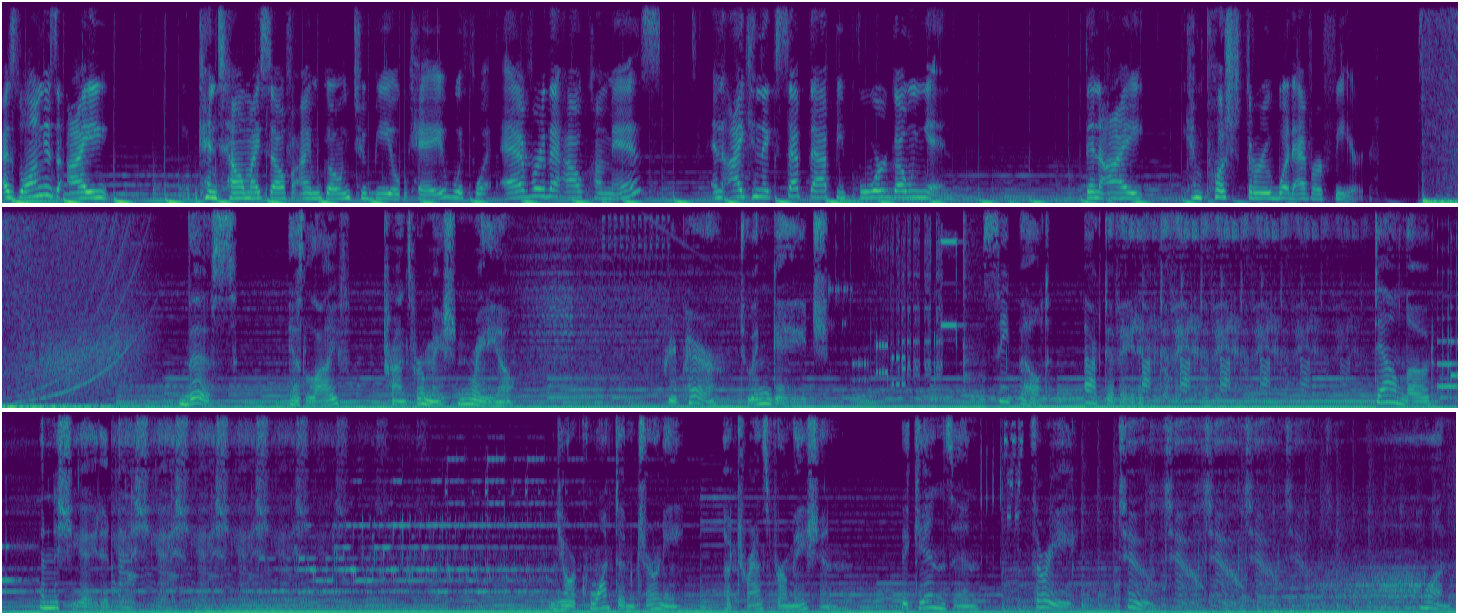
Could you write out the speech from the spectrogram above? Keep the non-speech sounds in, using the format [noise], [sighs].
as long as I can tell myself I'm going to be okay with whatever the outcome is, and I can accept that before going in, then I can push through whatever fear. This is Life Transformation Radio. Prepare to engage. Seatbelt activated. activated. Download initiated. Your quantum journey of transformation begins in three, two, two, two, two, two, one.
